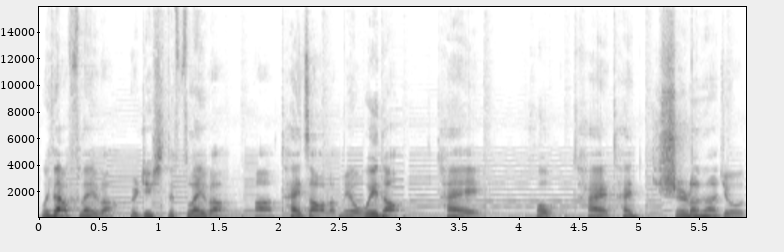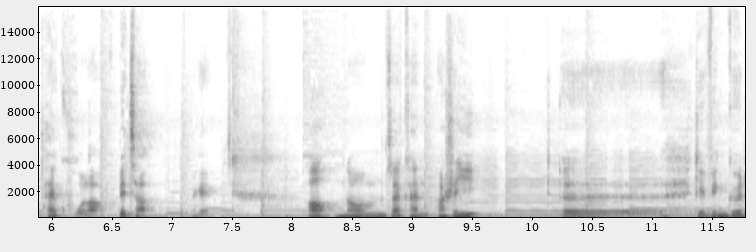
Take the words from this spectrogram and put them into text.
without flavor reduce the flavor 啊太早了没有味道，太 后太太迟了呢就太苦了 bitter。OK，好，那我们再看二十一。uh, giving good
